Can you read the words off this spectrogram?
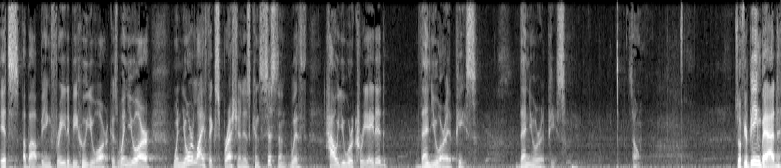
it's about being free to be who you are. Because when you are, when your life expression is consistent with how you were created, then you are at peace. Then you are at peace. So, so if you're being bad,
